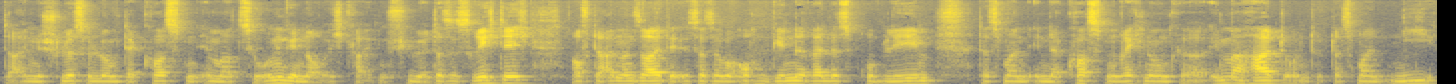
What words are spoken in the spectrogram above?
da eine Schlüsselung der Kosten immer zu Ungenauigkeiten führt. Das ist richtig. Auf der anderen Seite ist das aber auch ein generelles Problem, das man in der Kostenrechnung äh, immer hat und das man nie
